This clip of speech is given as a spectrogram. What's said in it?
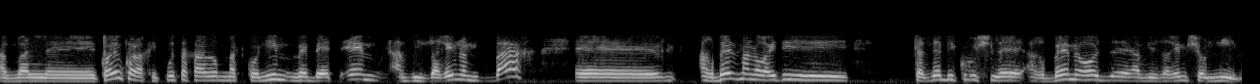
אבל uh, קודם כל החיפוש אחר מתכונים ובהתאם אביזרים למטבח, uh, הרבה זמן לא ראיתי כזה ביקוש להרבה מאוד uh, אביזרים שונים.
